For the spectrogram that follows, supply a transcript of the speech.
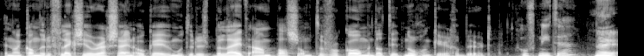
En dan kan de reflex heel erg zijn, oké, we moeten dus beleid aanpassen om te voorkomen dat dit nog een keer gebeurt. Hoeft niet, hè? Nee,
